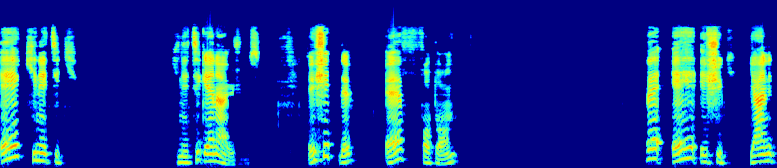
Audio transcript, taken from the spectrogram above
E kinetik kinetik enerjimiz eşittir E foton ve E eşik. Yani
